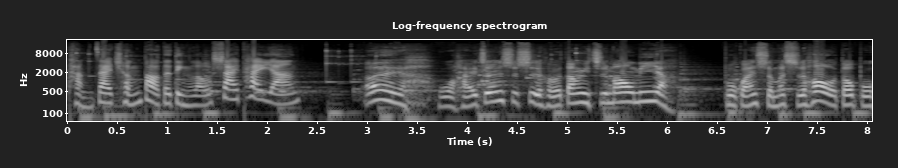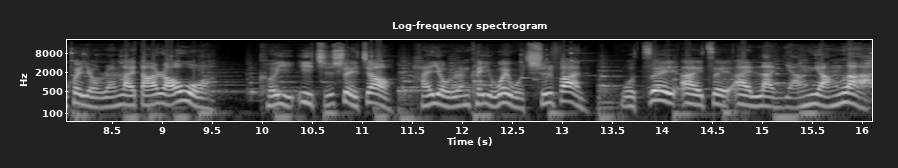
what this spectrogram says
躺在城堡的顶楼晒太阳。哎呀，我还真是适合当一只猫咪呀！不管什么时候都不会有人来打扰我，可以一直睡觉，还有人可以喂我吃饭。我最爱最爱懒羊羊啦，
